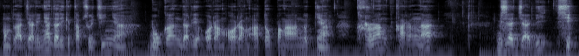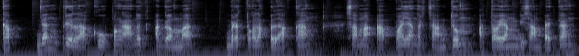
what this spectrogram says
Mempelajarinya dari kitab sucinya, bukan dari orang-orang atau penganutnya. Karena, karena bisa jadi sikap dan perilaku penganut agama bertolak belakang sama apa yang tercantum atau yang disampaikan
